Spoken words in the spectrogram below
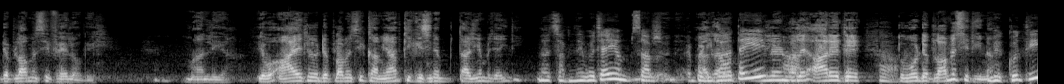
डिप्लोमेसी फेल हो गई। मान लिया। ये वो आए थे डिप्लोमेसी कामयाब थी किसी ने तालियाँ बजाई थी? न, सबने बचाई हम सब बड़ी बात है ये। इंग्लैंड वाले हाँ, आ रहे थे हाँ। तो वो डिप्लोमेसी थी ना। बिल्कुल थी।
